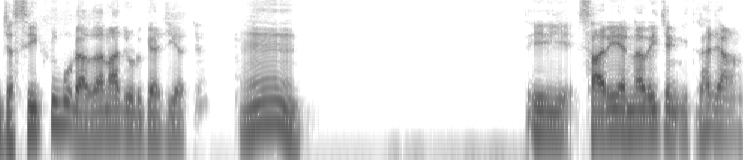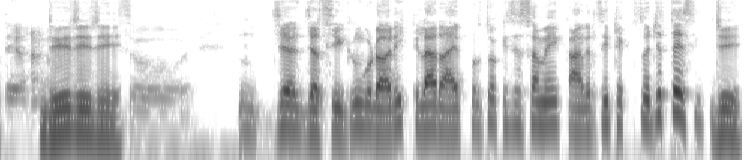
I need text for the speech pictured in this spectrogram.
ਜੱਸੀ ਘੰਗੂੜਾ ਦਾ ਨਾਂ ਜੁੜ ਗਿਆ ਜੀ ਅੱਜ। ਹੂੰ। ਤੇ ਸਾਰੇ ਐਨਆਰਆਈ ਚੰਗੀ ਤਰ੍ਹਾਂ ਜਾਣਦੇ ਆ। ਜੀ ਜੀ ਜੀ। ਸੋ ਜੱਸੀ ਘੰਗੂੜਾਰੀ ਕਿਲਾ ਰਾਏਪੁਰ ਤੋਂ ਕਿਸੇ ਸਮੇਂ ਕਾਂਗਰਸੀ ਟਿਕਟ ਤੋਂ ਜਿੱਤੇ ਸੀ। ਜੀ।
